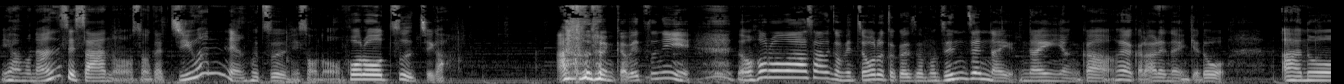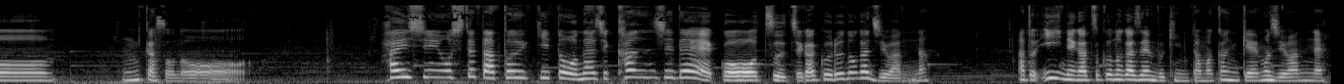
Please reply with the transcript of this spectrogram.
いやもうなんせさあのそのじわんねん普通にそのフォロー通知が。あのなんか別にフォロワーさんがめっちゃおるとかじゃもう全然ないないんやんか早からあれないけどあの、なんかその配信をしてた時と同じ感じでこう通知が来るのがじわんな。あと「いいね」がつくのが全部金玉関係もじわんね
